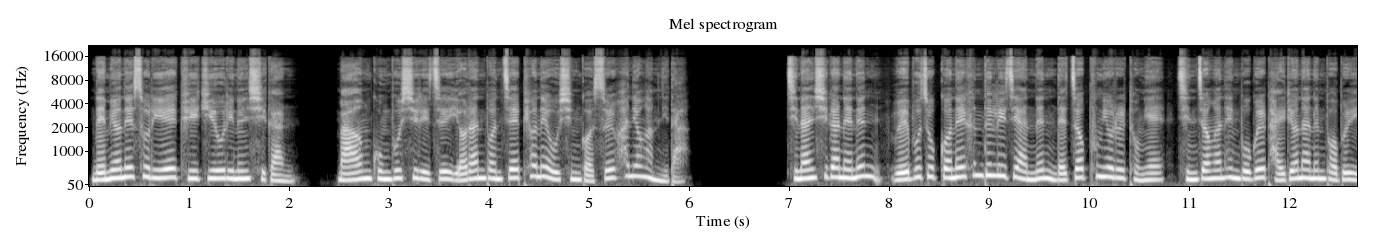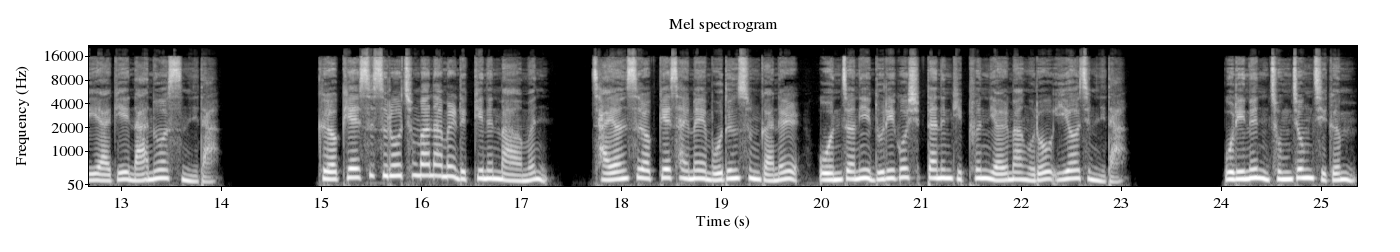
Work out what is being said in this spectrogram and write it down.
내면의 소리에 귀 기울이는 시간, 마음 공부 시리즈 11번째 편에 오신 것을 환영합니다. 지난 시간에는 외부 조건에 흔들리지 않는 내적 풍요를 통해 진정한 행복을 발견하는 법을 이야기 나누었습니다. 그렇게 스스로 충만함을 느끼는 마음은 자연스럽게 삶의 모든 순간을 온전히 누리고 싶다는 깊은 열망으로 이어집니다. 우리는 종종 지금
